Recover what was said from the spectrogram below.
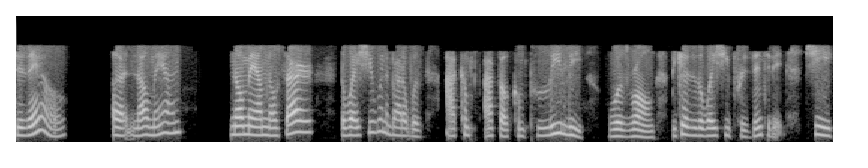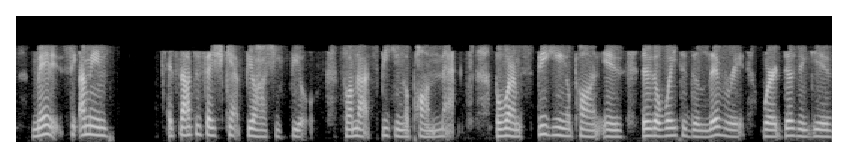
Gizelle, uh, no ma'am, no ma'am, no sir. The way she went about it was, I com- I felt completely was wrong because of the way she presented it. She made it see. I mean, it's not to say she can't feel how she feels. So I'm not speaking upon that. But what I'm speaking upon is there's a way to deliver it where it doesn't give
